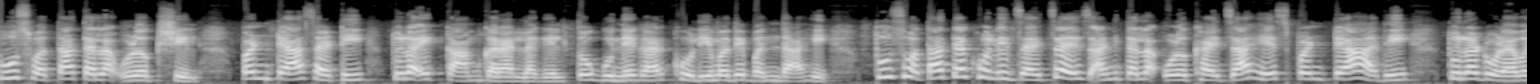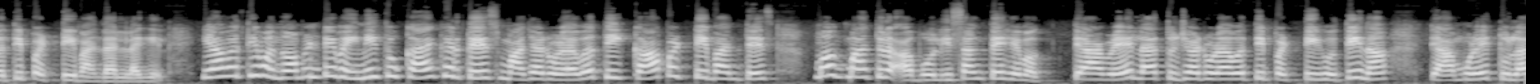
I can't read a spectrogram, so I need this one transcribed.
तू स्वतः त्याला ओळखशील. पण त्यासाठी तुला एक काम करायला लागेल. तो गुन्हेगार खोलीमध्ये बंद आहे. तू स्वतः त्या खोलीत जायचं आहेस आणि त्याला ओळखायचं आहेस पण त्याआधी तुला डोळ्यावरती पट्टी बांधायला लागेल. यावरती मनवा म्हणते वहिनी तू काय करतेस? माझ्या डोळ्यावरती का पट्टी बांधतेस? मग मात्र अबोली सांगते हे बघ त्यावेळेला तुझ्या डोळ्यावरती पट्टी होती ना त्यामुळे तुला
